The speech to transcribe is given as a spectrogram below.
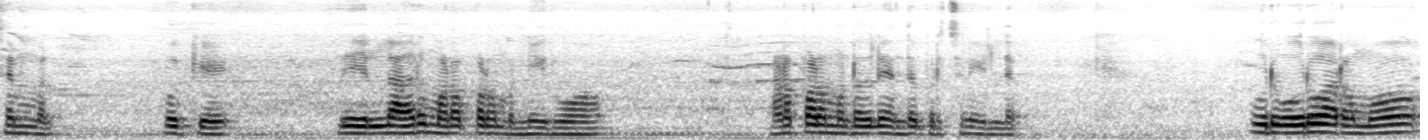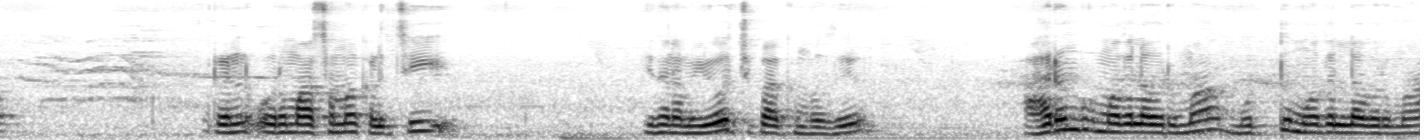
செம்மல். ஓகே இது எல்லோரும் மனப்பாடம் பண்ணிடுவோம். மனப்பாடம் பண்ணுறதுல எந்த பிரச்சனையும் இல்லை. ஒரு ஒரு வாரமோ ரெண்டு ஒரு மாதமோ கழித்து இதை நம்ம யோசித்து பார்க்கும்போது அரும்பு முதல்ல வருமா முட்டு முதல்ல வருமா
